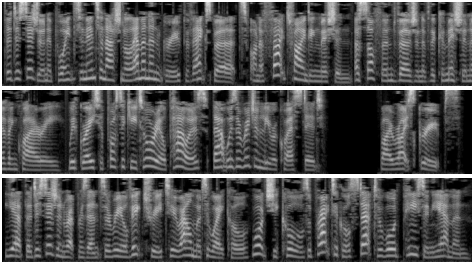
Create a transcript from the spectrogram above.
The decision appoints an international eminent group of experts, on a fact-finding mission, a softened version of the Commission of Inquiry, with greater prosecutorial powers, that was originally requested by rights groups. Yet the decision represents a real victory to al-Mutawakkil, what she calls a practical step toward peace in Yemen.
